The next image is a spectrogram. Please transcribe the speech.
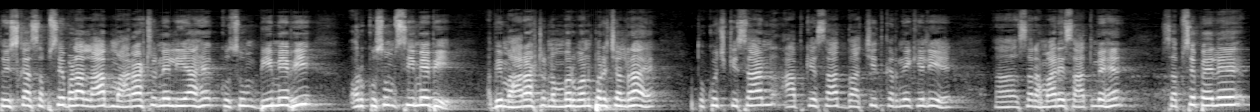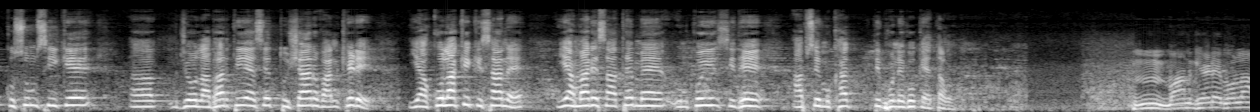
तो इसका सबसे बड़ा लाभ महाराष्ट्र ने लिया है कुसुम बी में भी और कुसुम सी में भी। अभी महाराष्ट्र नंबर वन पर चल रहा है तो कुछ किसान आपके साथ बातचीत करने के लिए अ, सर हमारे साथ में है। सबसे पहले कुसुम सी के अ, जो लाभार्थी है ऐसे तुषार वानखेड़े ये अकोला के किसान है। ये हमारे साथ है मैं उनको ही सीधे आपसे मुखातिब होने को कहता हूँ। हम्म वानखेड़े बोला।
